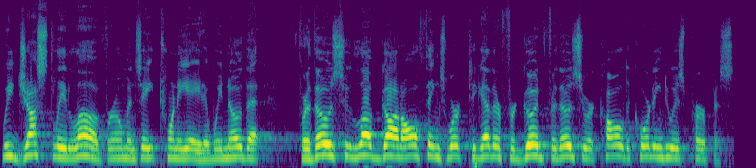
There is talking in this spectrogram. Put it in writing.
We justly love Romans 8:28 and we know that for those who love God all things work together for good for those who are called according to his purpose.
